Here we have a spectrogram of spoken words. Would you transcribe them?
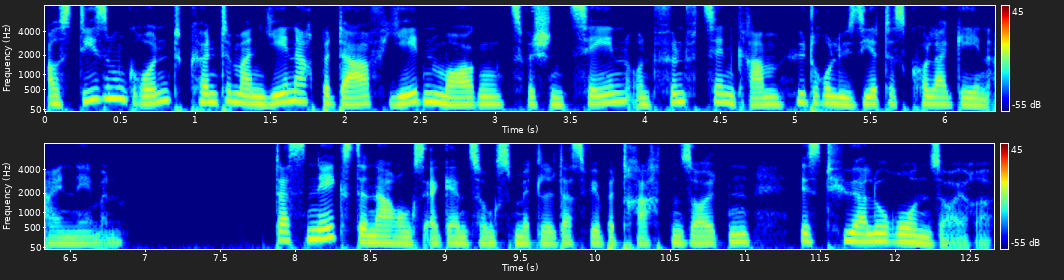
Aus diesem Grund könnte man je nach Bedarf jeden Morgen zwischen 10 und 15 Gramm hydrolysiertes Kollagen einnehmen. Das nächste Nahrungsergänzungsmittel, das wir betrachten sollten, ist Hyaluronsäure.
